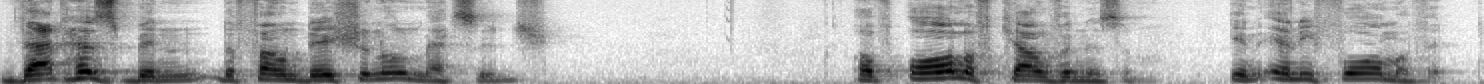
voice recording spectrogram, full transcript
that has been the foundational message of all of Calvinism in any form of it,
